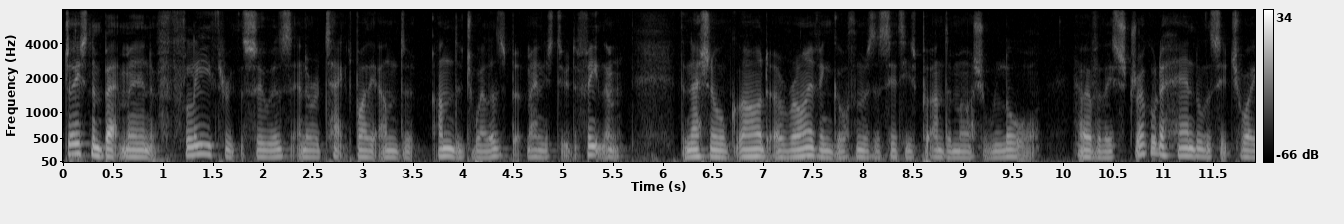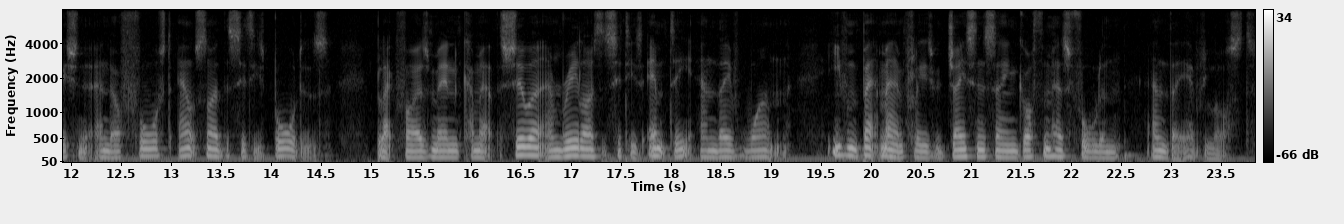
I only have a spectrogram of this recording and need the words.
Jason and Batman flee through the sewers and are attacked by the under, underdwellers but manage to defeat them. The National Guard arrive in Gotham as the city is put under martial law. However, they struggle to handle the situation and are forced outside the city's borders. Blackfire's men come out the sewer and realize the city is empty and they've won. Even Batman flees with Jason saying Gotham has fallen and they have lost.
